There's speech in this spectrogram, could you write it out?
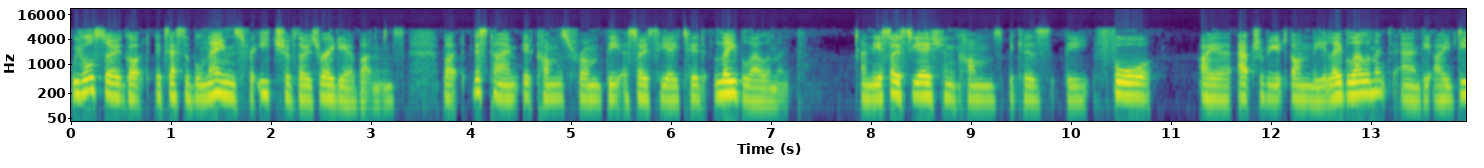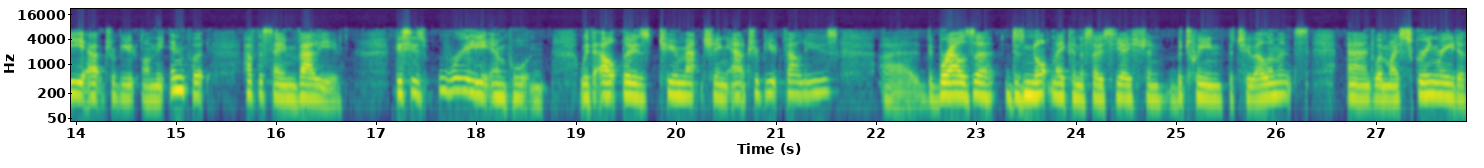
We've also got accessible names for each of those radio buttons, but this time it comes from the associated label element. And the association comes because the for uh, attribute on the label element and the ID attribute on the input have the same value. This is really important. Without those two matching attribute values, uh, the browser does not make an association between the two elements. And when my screen reader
